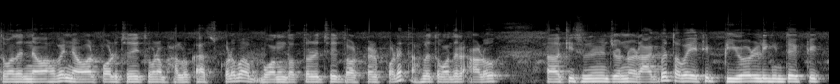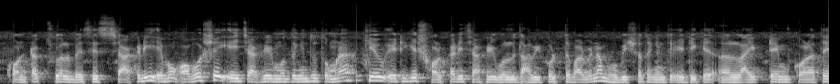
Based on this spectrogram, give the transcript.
তোমাদের নেওয়া হবে। নেওয়ার পর যদি তোমরা ভালো কাজ করো বা বন দপ্তরের যদি দরকার পড়ে, তাহলে তোমাদের আরও কিছুদিনের জন্য রাখবে, তবে এটি পিওরলি কিন্তু একটি কন্ট্রাকচুয়াল বেসিস চাকরি এবং অবশ্যই এই চাকরির মধ্যে কিন্তু তোমরা কেউ এটিকে সরকারি চাকরি বলে দাবি করতে পারবে না, ভবিষ্যতে কিন্তু এটিকে লাইফ টাইম করাতে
